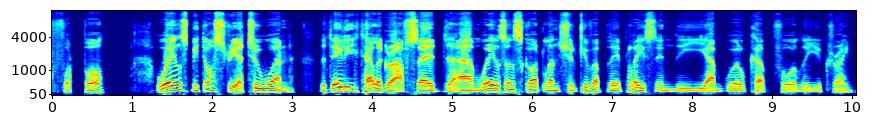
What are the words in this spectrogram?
Football. Wales beat Austria 2-1. The Daily Telegraph said um, Wales and Scotland should give up their place in the um, World Cup for the Ukraine.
